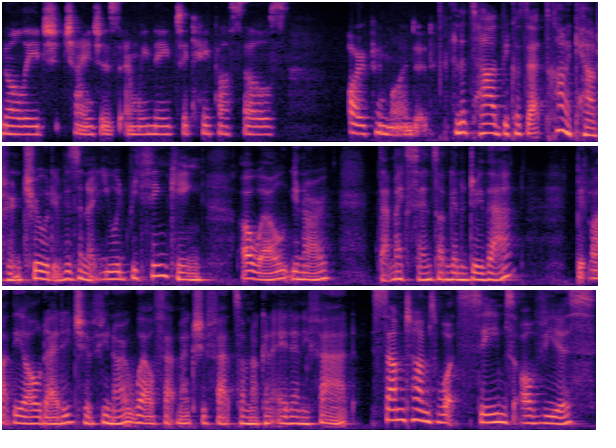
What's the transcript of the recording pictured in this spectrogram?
knowledge changes and we need to keep ourselves open minded. And it's hard because that's kind of counterintuitive, isn't it? You would be thinking, oh, well, you know, that makes sense. I'm going to do that. Bit like the old adage of, you know, well, fat makes you fat, so I'm not going to eat any fat. Sometimes what seems obvious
